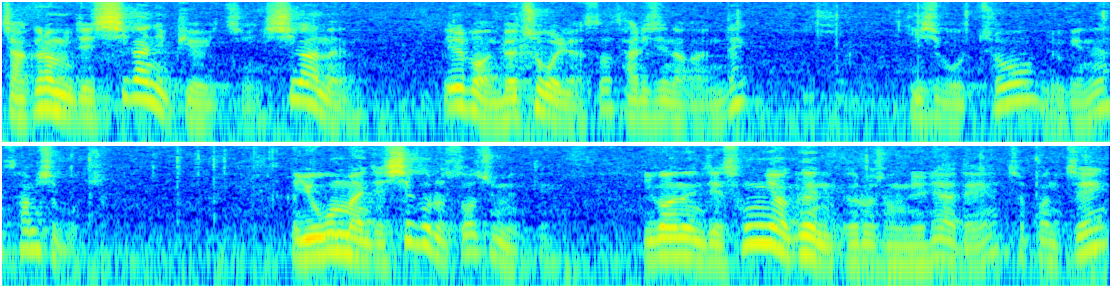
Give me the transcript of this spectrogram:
자 그럼 이제 시간이 비어 있지. 시간은 1번 몇 초 걸렸어? 다리 지나가는데 25초. 여기는 35초. 요것만 이제 식으로 써주면 돼. 이거는 이제 속력은 으로 정리를 해야 돼. 첫 번째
